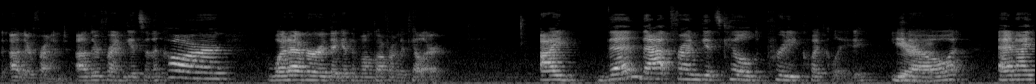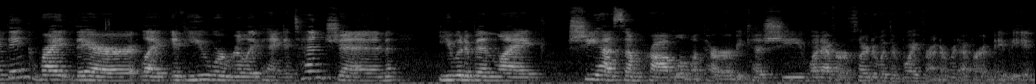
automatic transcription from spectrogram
the other friend. Other friend gets in the car, whatever, they get the phone call from the killer. I then that friend gets killed pretty quickly, you Yeah. know? And I think right there, like if you were really paying attention, you would have been like, she has some problem with her because she whatever flirted with her boyfriend or whatever it may be.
